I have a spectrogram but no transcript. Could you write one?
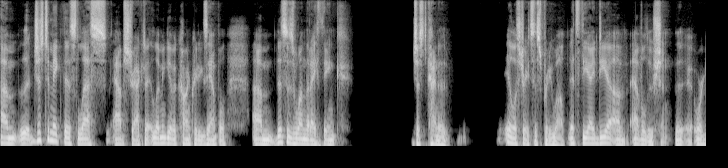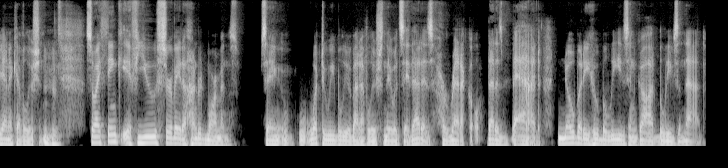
Um, just to make this less abstract, let me give a concrete example. Um, this is one that I think just kind of illustrates this pretty well. It's the idea of evolution, the organic evolution. Mhm. So I think if you surveyed 100 Mormons saying, What do we believe about evolution? they would say, That is heretical. That is bad. Nobody who believes in God believes in that.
